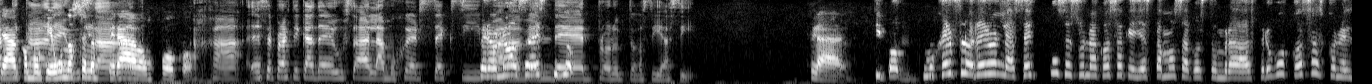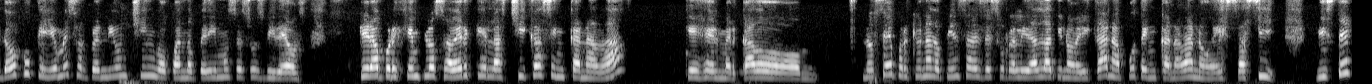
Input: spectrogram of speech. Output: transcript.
ya como que uno se lo usar- esperaba un poco. Ajá, esa práctica de usar a la mujer sexy Pero para no, vender productos y así. Claro. Tipo, Mm. mujer florero en las sectas es una cosa que ya estamos acostumbradas, pero hubo cosas con el docu que yo me sorprendí un chingo cuando pedimos esos videos, que era, por ejemplo, saber que las chicas en Canadá, que es el mercado, no sé, porque una lo piensa desde su realidad latinoamericana, puta, en Canadá no es así, ¿viste?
